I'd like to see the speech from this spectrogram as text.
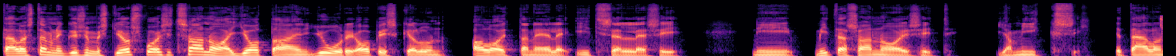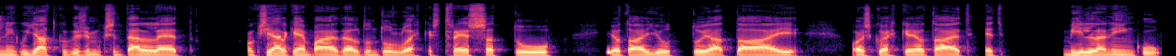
täällä olisi tämmöinen kysymys, että jos voisit sanoa jotain juuri opiskelun aloittaneelle itsellesi, niin mitä sanoisit ja miksi? Ja täällä on niin kuin jatkokysymyksen tälle, että onko jälkeenpäin ajateltu tullut ehkä stressattua jotain juttuja tai olisiko ehkä jotain, että, että millä niin kuin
